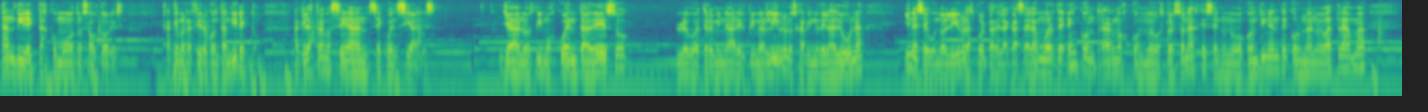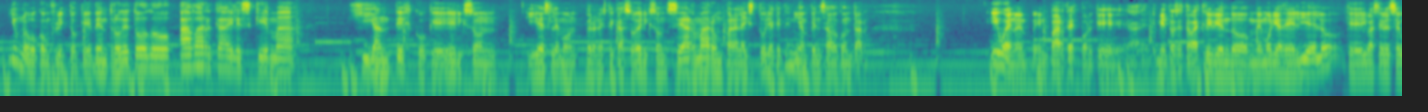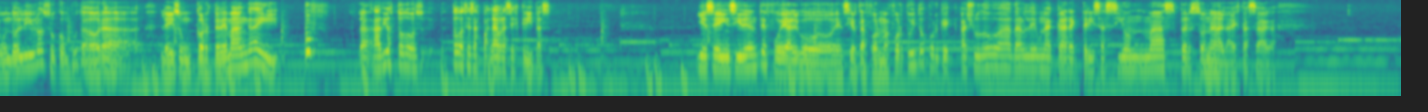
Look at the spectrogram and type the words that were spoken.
tan directas como otros autores. ¿A qué me refiero con tan directo? A que las tramas sean secuenciales. Ya nos dimos cuenta de eso luego de terminar el primer libro, Los Jardines de la Luna, y en el segundo libro, Las Puertas de la Casa de la Muerte, encontrarnos con nuevos personajes en un nuevo continente, con una nueva trama y un nuevo conflicto que dentro de todo abarca el esquema gigantesco que Erickson y Eslemon, pero en este caso Erickson, se armaron para la historia que tenían pensado contar. Y bueno, en, parte es porque eh, mientras estaba escribiendo Memorias del Hielo, que iba a ser el segundo libro, su computadora le hizo un corte de manga y ¡puf! Adiós todos, todas esas palabras escritas. Y ese incidente fue algo en cierta forma fortuito porque ayudó a darle una caracterización más personal a esta saga,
